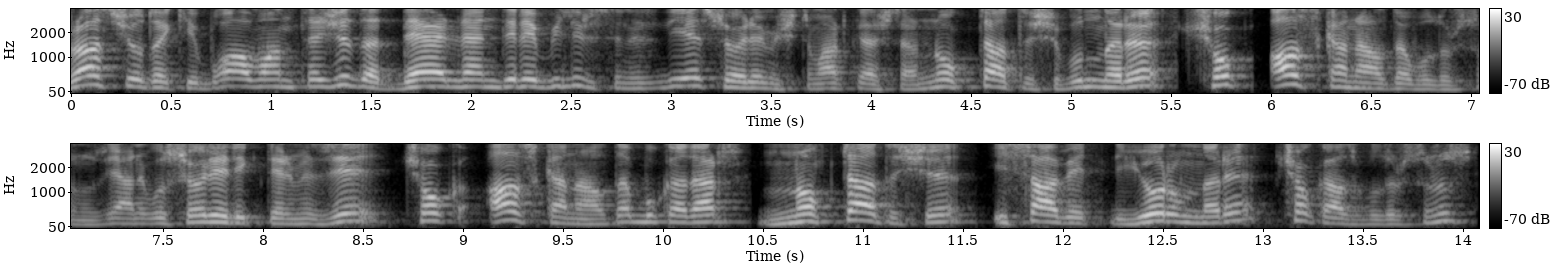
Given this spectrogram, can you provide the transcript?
rasyodaki bu avantajı da değerlendirebilirsiniz diye söylemiştim arkadaşlar. Nokta atışı bunları çok az kanalda bulursunuz. Yani bu söylediklerimizi çok az kanalda bu kadar nokta atışı isabetli yorumları çok az bulursunuz.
